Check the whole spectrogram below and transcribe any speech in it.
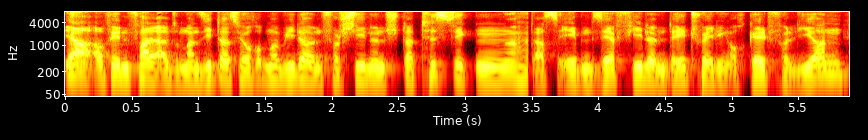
Ja, auf jeden Fall. Also man sieht das ja auch immer wieder in verschiedenen Statistiken, dass eben sehr viele im Daytrading auch Geld verlieren.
